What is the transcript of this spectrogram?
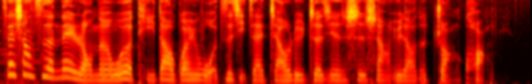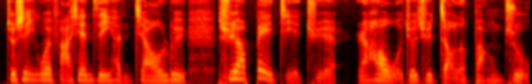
在上次的内容呢，我有提到关于我自己在焦虑这件事上遇到的状况，就是因为发现自己很焦虑，需要被解决，然后我就去找了帮助。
